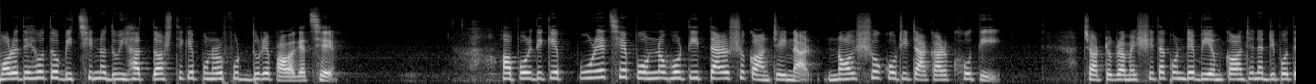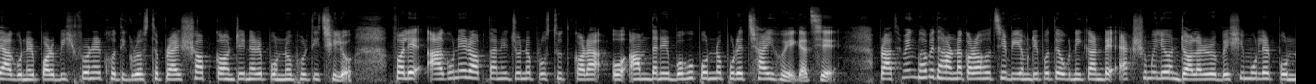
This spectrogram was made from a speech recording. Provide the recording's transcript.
মরদেহ তো বিচ্ছিন্ন দুই হাত দশ থেকে পনেরো ফুট দূরে পাওয়া গেছে। অপরদিকে পুড়েছে পণ্য ভর্তি তেরোশো কন্টেইনার, নয়শো কোটি টাকার ক্ষতি। চট্টগ্রামের সীতাকুণ্ডে বিএম কন্টেনার ডিপোতে আগুনের পর বিস্ফোরণের ক্ষতিগ্রস্ত প্রায় সব কন্টেনারে পণ্য ভর্তি ছিল। ফলে আগুনের রপ্তানির জন্য প্রস্তুত করা ও আমদানির বহু পণ্য পুড়ে ছাই হয়ে গেছে। প্রাথমিকভাবে ধারণা করা হচ্ছে বিএম ডিপোতে অগ্নিকাণ্ডে একশো মিলিয়ন ডলারেরও বেশি মূল্যের পণ্য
